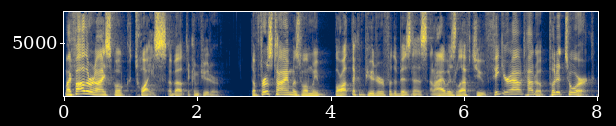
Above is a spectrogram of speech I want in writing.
My father and I spoke twice about the computer. The first time was when we bought the computer for the business, and I was left to figure out how to put it to work,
